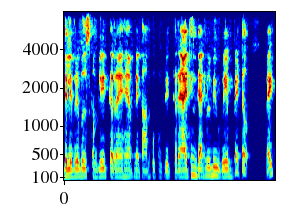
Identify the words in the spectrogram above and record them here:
डिलीवरेबल्स कंप्लीट कर रहे हैं, अपने काम को कंप्लीट कर रहे हैं। I think that will be way better right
